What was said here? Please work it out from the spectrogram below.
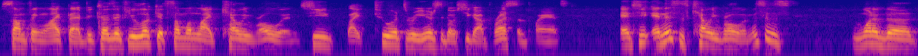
something like that? Because if you look at someone like Kelly Rowland, she like two or three years ago she got breast implants, and she and this is Kelly Rowland. This is one of the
